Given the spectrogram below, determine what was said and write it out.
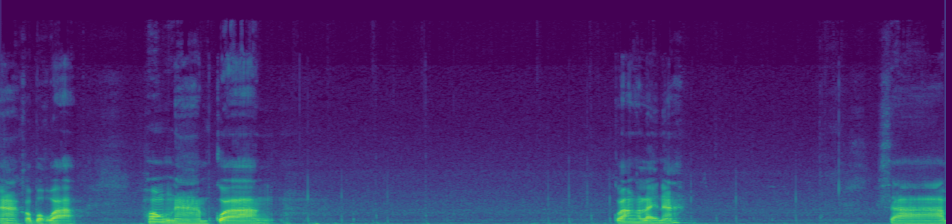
อ่าเขาบอกว่า ห้องน้ำกว้าง กว้างเท่าไหร่นะสาม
